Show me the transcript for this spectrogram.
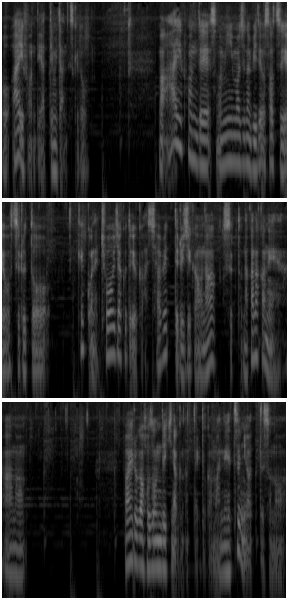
のを iPhone でやってみたんですけどまあ、iPhone でそのミー文字のビデオ撮影をすると結構ね、長尺というか、喋ってる時間を長くするとなかなかね、あの、ファイルが保存できなくなったりとか、まあ、熱によってその、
